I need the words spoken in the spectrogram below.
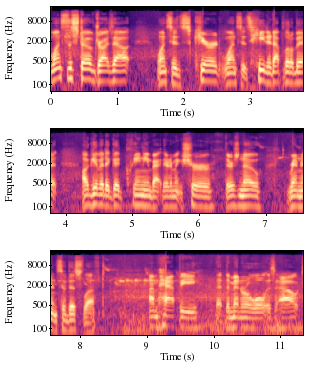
once the stove dries out, once it's cured, once it's heated up a little bit, I'll give it a good cleaning back there to make sure there's no remnants of this left. I'm happy that the mineral wool is out.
